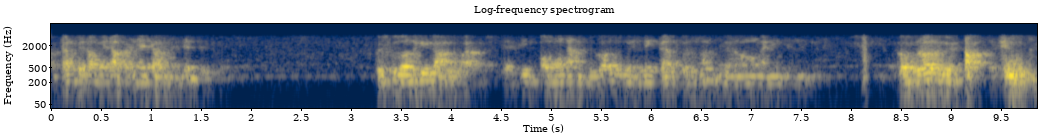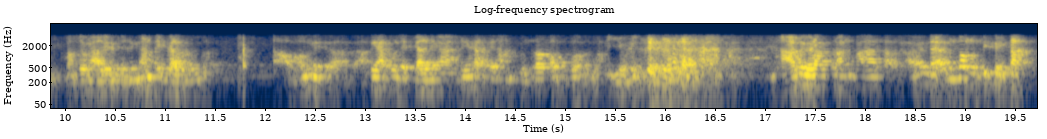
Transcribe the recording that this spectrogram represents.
Kadang fenomena pernikahan itu. Terus kalau lagi kalah. Jadi omongan dulu lebih legal firman dengan omongan ini. Kalau lebih tak masuk ngalir dengan legal dulu. Tapi aku legal yang akhirat langsung rokok kok. Iya. Aku orang pasar. Ada ngomong di kertas.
